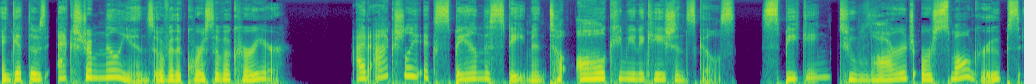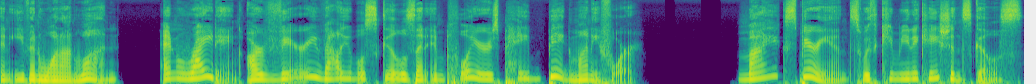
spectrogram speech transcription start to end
and get those extra millions over the course of a career. I'd actually expand the statement to all communication skills, speaking to large or small groups and even one on one, and writing are very valuable skills that employers pay big money for. My experience with communication skills.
